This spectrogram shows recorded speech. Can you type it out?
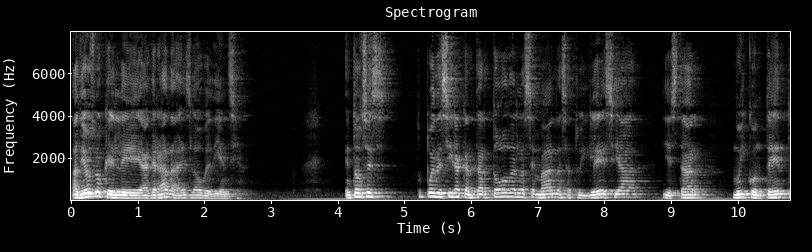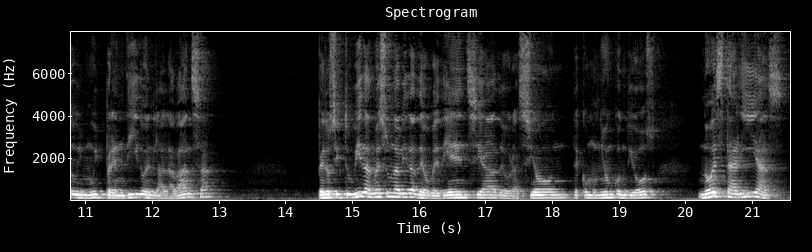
A Dios lo que le agrada es la obediencia. Entonces, tú puedes ir a cantar todas las semanas a tu iglesia y estar muy contento y muy prendido en la alabanza, pero si tu vida no es una vida de obediencia, de oración, de comunión con Dios, no estarías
